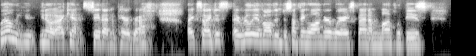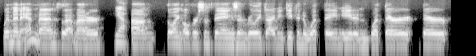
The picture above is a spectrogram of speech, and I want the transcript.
well, you you know, I can't say that in a paragraph. Like so I just I really evolved into something longer where I spent a month with these women and men for that matter. Yeah. Um, going over some things and really diving deep into what they need and what their their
